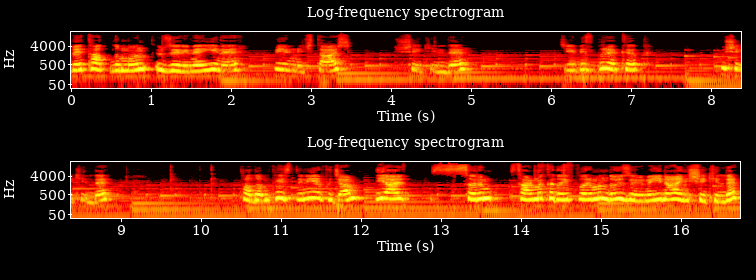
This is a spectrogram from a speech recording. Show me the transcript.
Ve tatlımın üzerine yine bir miktar şu şekilde ceviz bırakıp bu şekilde tadım testini yapacağım. Diğer sarım sarma kadayıflarımın da üzerine yine aynı şekilde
